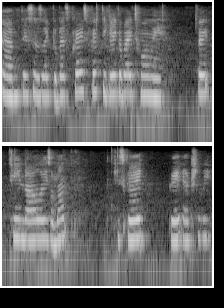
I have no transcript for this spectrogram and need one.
um, this is like the best price, 50 gigabytes for only $13 a month, which is good, great actually.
